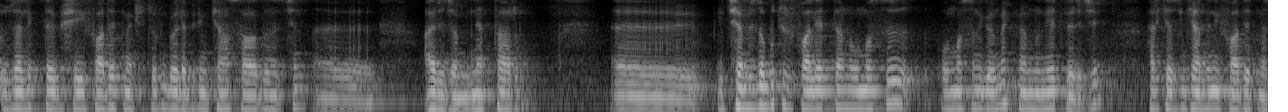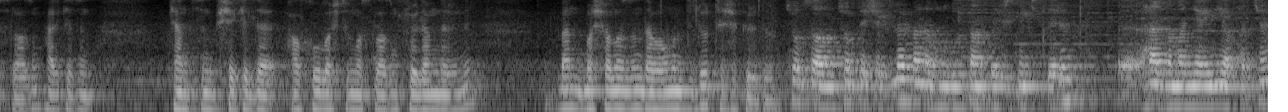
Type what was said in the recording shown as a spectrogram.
özellikle bir şey ifade etmek istiyorum. Böyle bir imkan sağladığınız için e, ayrıca minnettarım. Ee, ilçemizde bu tür faaliyetlerin olması olmasını görmek memnuniyet verici. Herkesin kendini ifade etmesi lazım. Herkesin kendisini bir şekilde halka ulaştırması lazım söylemlerini. Ben başarılarınızın devamını diliyorum. Teşekkür ediyorum. Çok sağ olun, çok teşekkürler. Ben de bunu buradan belirtmek isterim. Ee, Her zaman yayını yaparken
